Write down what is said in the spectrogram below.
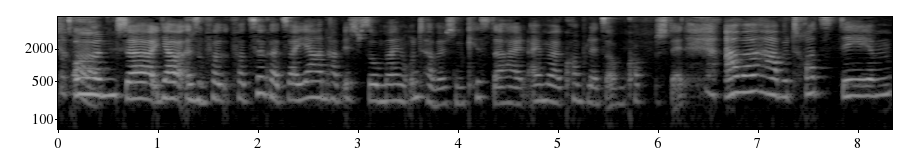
total. Und äh, ja, also vor, vor circa zwei Jahren habe ich so meine Unterwäschenkiste halt einmal komplett auf den Kopf gestellt. Aber habe trotzdem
